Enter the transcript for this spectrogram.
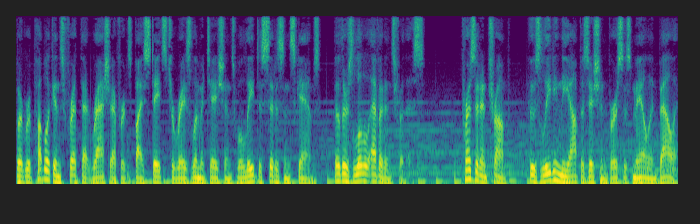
But Republicans fret that rash efforts by states to raise limitations will lead to citizen scams, though there's little evidence for this. President Trump, who's leading the opposition versus mail in ballot,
